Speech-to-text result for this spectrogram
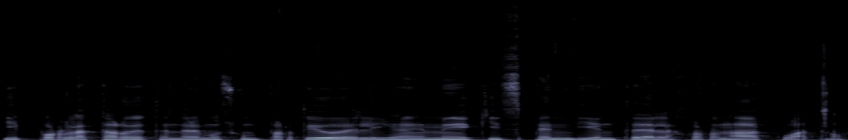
Y por la tarde tendremos un partido de Liga MX pendiente de la jornada 4.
